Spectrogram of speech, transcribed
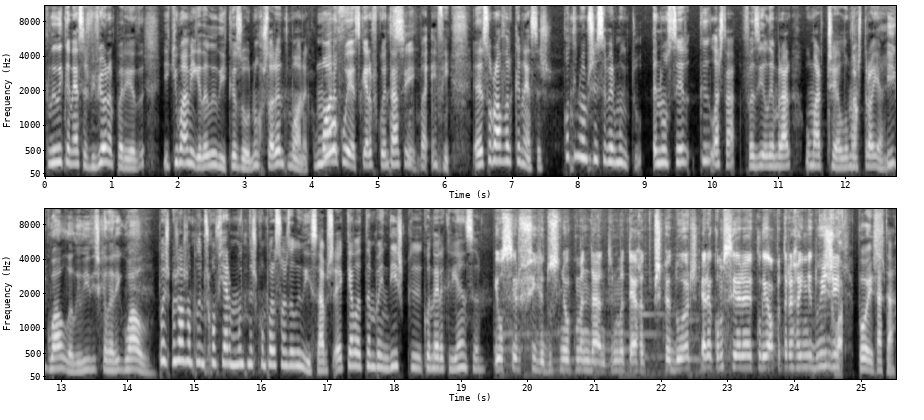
que Lili Canessas viveu na parede e que uma amiga da Lili casou no restaurante Mónaco. Mónaco esse que era frequentado Sim. por... Bem, enfim, Uh, sobre Álvaro Canessas, continuamos sem saber muito, a não ser que, lá está, fazia lembrar o Marcello Mastroianni. Igual, a Lili diz que ela era igual. Pois, mas nós não podemos confiar muito nas comparações da Lili, sabes? É que ela também diz que quando era criança. Eu ser filha do senhor comandante numa terra de pescadores era como ser a Cleópatra rainha do Egito. Pois. Já está.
